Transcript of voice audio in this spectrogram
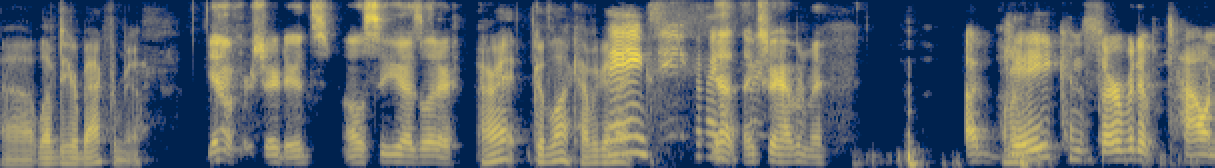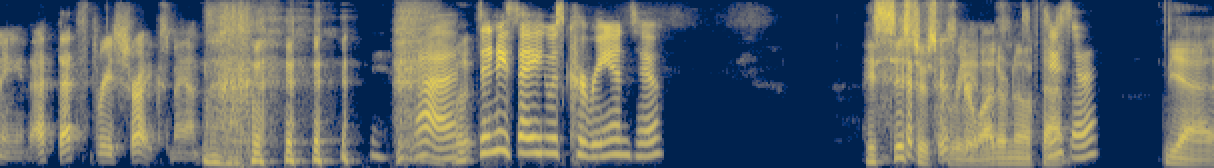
Uh, love to hear back from you. yeah for sure dudes i'll see you guys later All right. Good luck. Have a good Thanks. yeah thanks for having me A gay conservative townie. That that's three strikes, man. Yeah. What- Didn't he say he was Korean too? His sister's sister Korean. I don't know if Did you that. say that? Yeah.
